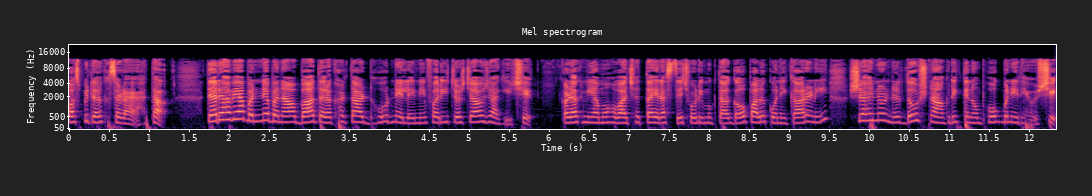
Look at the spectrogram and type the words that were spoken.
હોસ્પિટલ ખસેડાયા હતા. ત્યારે હવે આ બંને બનાવ બાદ રખડતા ઢોરને લઈને ફરી ચર્ચાઓ જાગી છે. કડક નિયમો હોવા છતાંય રસ્તે છોડી મૂકતા ગૌપાલકોને કારણે શહેરનો નિર્દોષ નાગરિક તેનો ભોગ બની રહ્યો છે.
